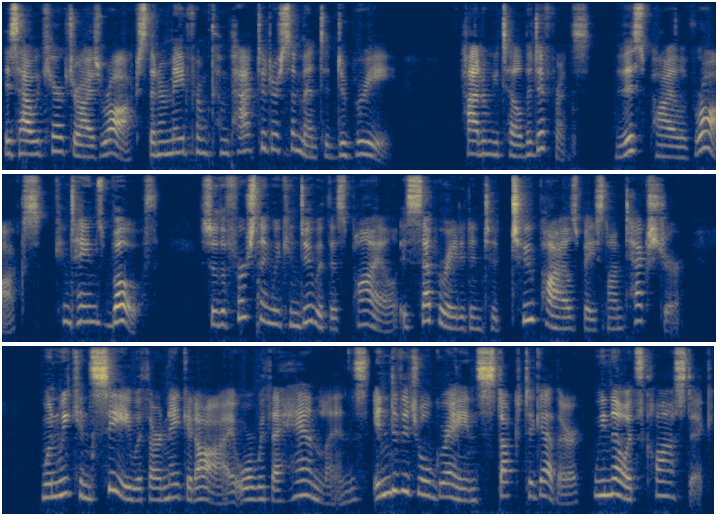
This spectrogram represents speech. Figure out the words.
is how we characterize rocks that are made from compacted or cemented debris. How do we tell the difference? This pile of rocks contains both. So the first thing we can do with this pile is separate it into two piles based on texture. When we can see with our naked eye, or with a hand lens, individual grains stuck together, we know it's clastic.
